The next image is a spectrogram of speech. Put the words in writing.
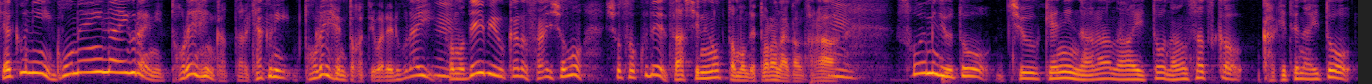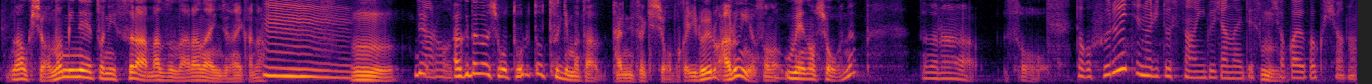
逆に5年以内ぐらいに取れへんかったら逆に取れへんとかって言われるぐらい、そのデビューから最初の初速で雑誌に載ったもんで取らなあかんから、そういう意味で言うと中堅にならないと何冊かかけてないと直木賞はノミネートにすらまずならないんじゃないかな。うーん。うん、で芥川賞を取ると次また谷崎賞とかいろいろあるんよその上の賞はね。だからそう。だから古市憲寿さんいるじゃないですか、社会学者の、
